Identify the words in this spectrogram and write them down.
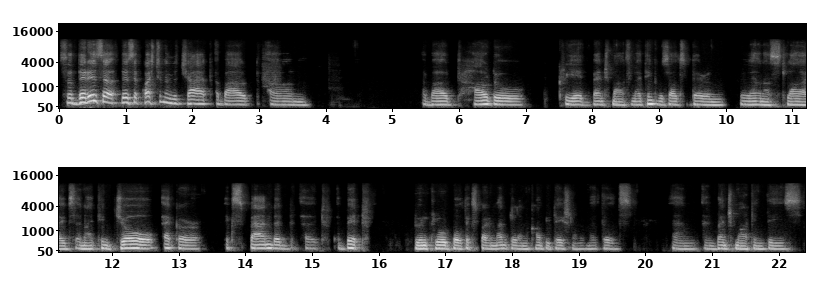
So there is a there's a question in the chat about um, about how to create benchmarks, and I think it was also there in Lana's slides, and I think Joe Ecker expanded it a bit to include both experimental and computational methods and, and benchmarking these.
